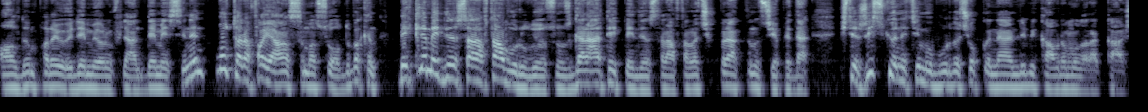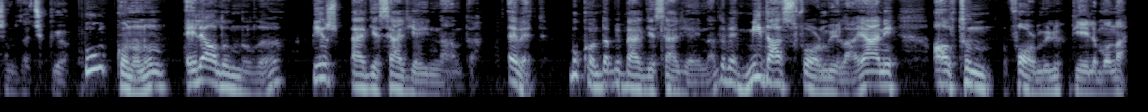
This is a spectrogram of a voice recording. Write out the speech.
aldığım parayı ödemiyorum falan demesinin bu tarafa yansıması oldu. Bakın beklemediğiniz taraftan vuruluyorsunuz. Garanti etmediğiniz taraftan açık bıraktığınız cepheden. İşte risk yönetimi burada çok önemli bir kavram olarak karşımıza çıkıyor. Bu konunun ele alındığı bir belgesel yayınlandı. Evet bu konuda bir belgesel yayınlandı ve Midas formula yani altın formülü diyelim ona.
